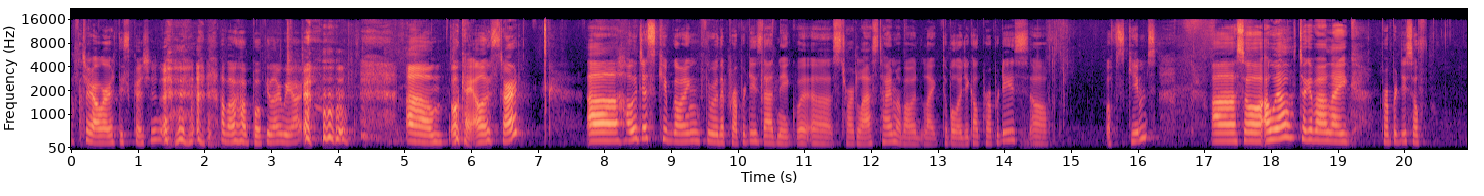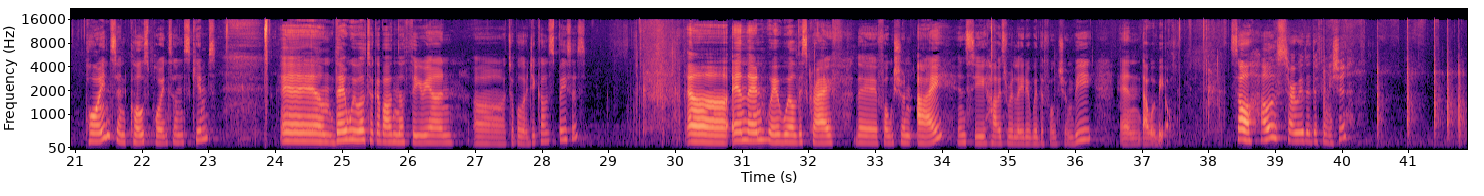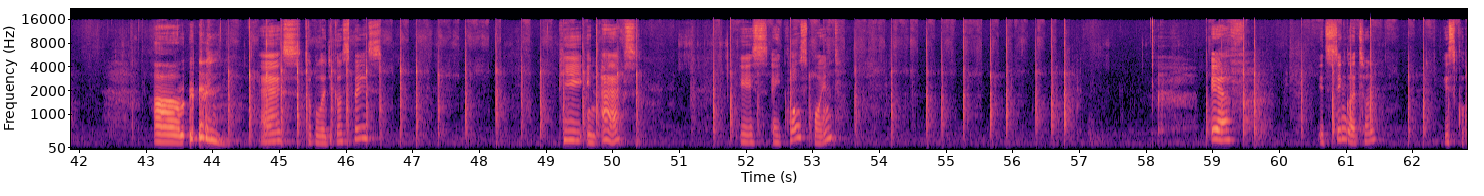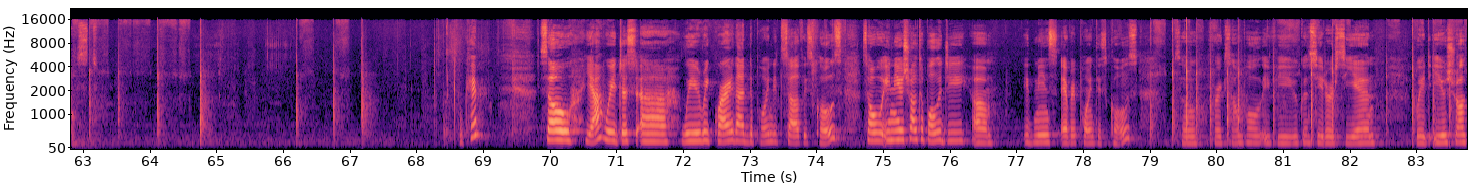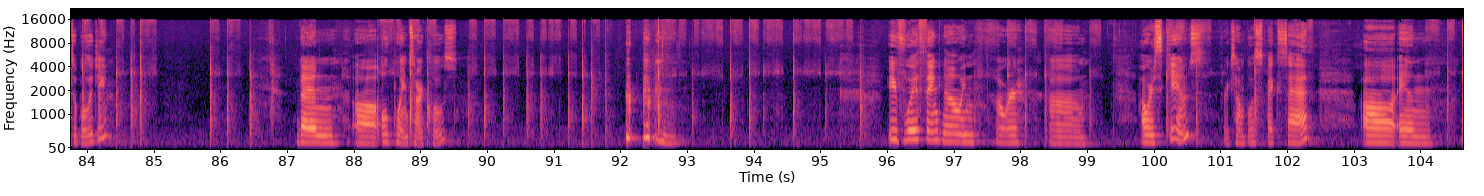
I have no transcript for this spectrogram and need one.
after our discussion about how popular we are. um, okay, I'll start. Uh, I will just keep going through the properties that Nick uh, started last time about like topological properties of, of schemes. Uh, so I will talk about like properties of points and closed points on schemes. And then we will talk about Noetherian uh, topological spaces. Uh, and then we will describe the function i and see how it's related with the function b, and that would be all. So I will start with the definition. Um, X topological space, P in X is a closed point if its singleton is closed. Okay, so yeah, we just uh, we require that the point itself is closed. So in usual topology, um, it means every point is closed. So for example, if you consider Cn with usual topology, then uh, all points are closed. if we think now in our um, our schemes, for example, spec set uh, and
